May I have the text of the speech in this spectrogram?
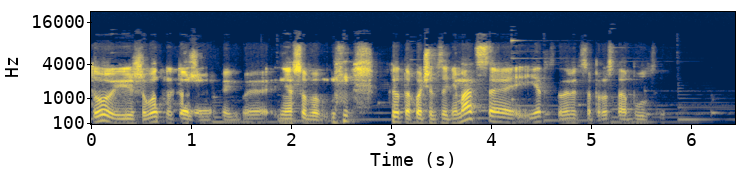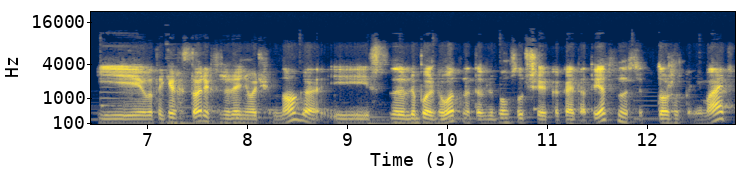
то и животное тоже как бы не особо кто-то хочет заниматься, и это становится просто обузой. И вот таких историй, к сожалению, очень много, и любое животное это в любом случае какая-то ответственность, ты должен понимать,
